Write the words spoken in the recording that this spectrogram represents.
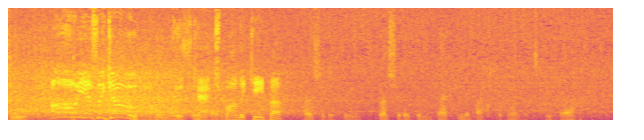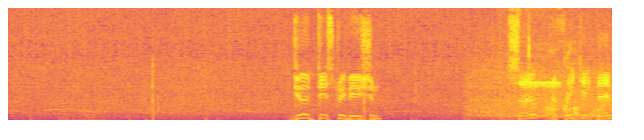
Shoot. Oh, he has a go! Oh, oh good catch by the keeper. That should have been, that should have been back in the back of the net, to be fair. Good distribution. So, a free oh, kick then.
